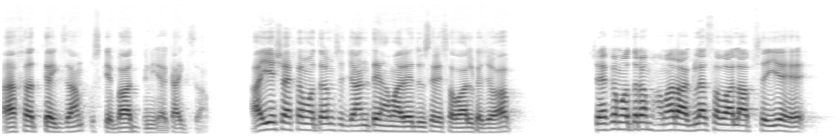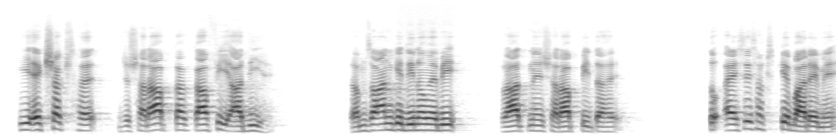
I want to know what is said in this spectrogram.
आखरत का एग्ज़ाम उसके बाद दुनिया का एग्ज़ाम। आइए शेख मोहतरम से जानते हैं हमारे दूसरे सवाल का जवाब। शेख मोहतरम हमारा अगला सवाल आपसे ये है कि एक शख्स है जो शराब का काफ़ी आदि है। रमज़ान के दिनों में भी रात में शराब पीता है। तो ऐसे शख्स के बारे में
